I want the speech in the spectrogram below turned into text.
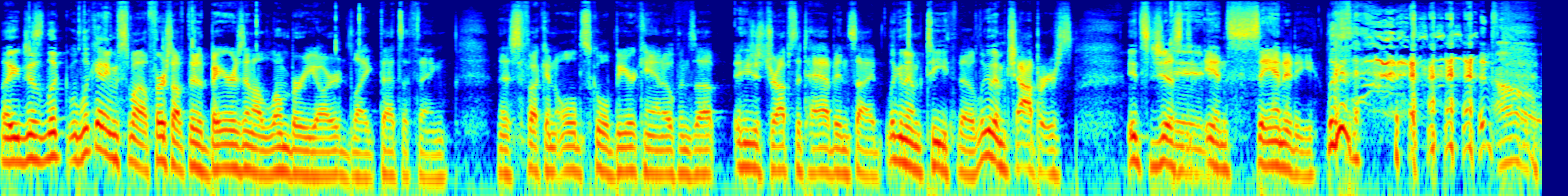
Like, just look look at him smile. First off, there's bears in a lumber yard. Like, that's a thing. This fucking old school beer can opens up, and he just drops the tab inside. Look at them teeth, though. Look at them choppers. It's just Dude. insanity. Look at that, Oh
